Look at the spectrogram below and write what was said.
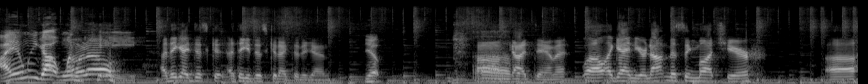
I only got one Oh, no. key. I think I disc. I think it disconnected again. Yep. Oh, Uh, God damn it. Well, again, you're not missing much here. Uh,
